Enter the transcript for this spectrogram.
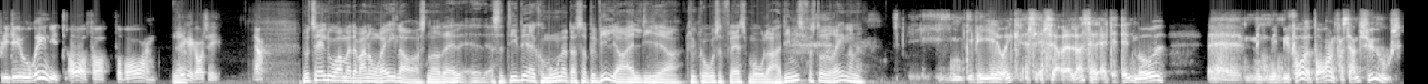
Fordi det er urimeligt over for, for borgeren. Ja. Det kan jeg godt se. Ja. Nu talte du om, at der var nogle regler og sådan noget. Øh, altså de der kommuner, der så bevilger alle de her glukoseflashmåler, har de misforstået reglerne? Det ved jeg jo ikke. Altså, altså også er det den måde. Øh, men, men vi får jo borgeren fra samme sygehus,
